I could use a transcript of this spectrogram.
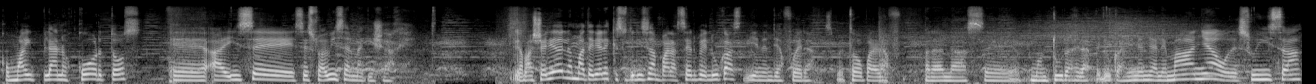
como hay planos cortos, eh, ahí se suaviza el maquillaje. La mayoría de los materiales que se utilizan para hacer pelucas vienen de afuera, sobre todo para las, eh, monturas de las pelucas, vienen de Alemania o de Suiza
